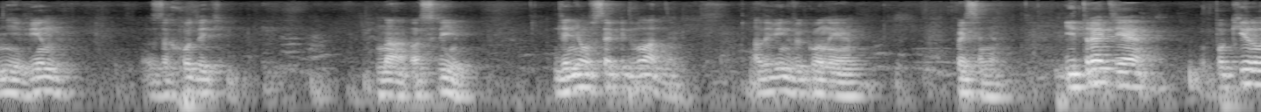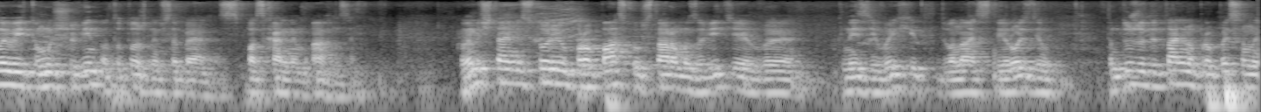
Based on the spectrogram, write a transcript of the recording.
Ні, він заходить на ослі. Для нього все підвладне, але він виконує Писання. І третє, покірливий, тому що він ототожнив себе з пасхальним агнцем. Коли ми читаємо історію про Пасху в Старому Завіті в книзі Вихід, 12 розділ, там дуже детально прописано,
